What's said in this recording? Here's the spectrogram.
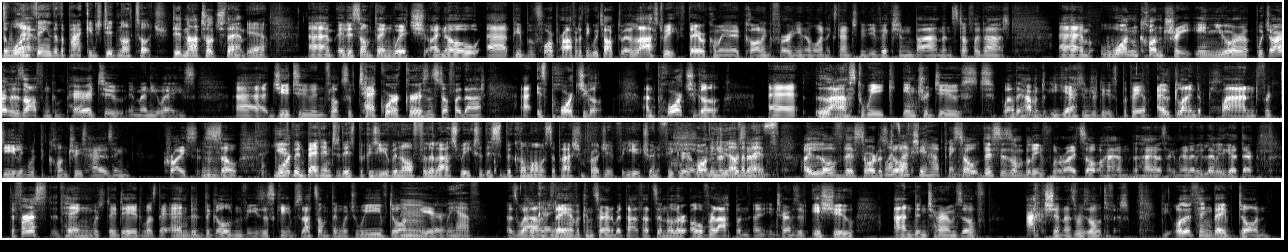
The one Now- thing that the package did not touch. Did not touch them. Yeah. Um, it is something which I know uh, People Before Profit. I think we talked about it last week. They were coming out calling for you know an extension of the eviction ban and stuff like that. Um, one country in Europe, which Ireland is often compared to in many ways, uh, due to influx of tech workers and stuff like that, uh, is Portugal. And Portugal uh, last week introduced, well, they haven't yet introduced, but they have outlined a plan for dealing with the country's housing crisis. So You've been bet into this because you've been off for the last week, so this has become almost a passion project for you, trying to figure out what they do. Loving percent. I love this sort of What's stuff. actually happening? So this is unbelievable, right? So hang on, hang on a second now. Let me let me get there. The first thing which they did was they ended the golden visa scheme. So that's something which we've done here. Mm, We have. as well. Okay. They have a concern about that. That's another overlap in, in terms of issue and in terms of action as a result of it. The other thing they've done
